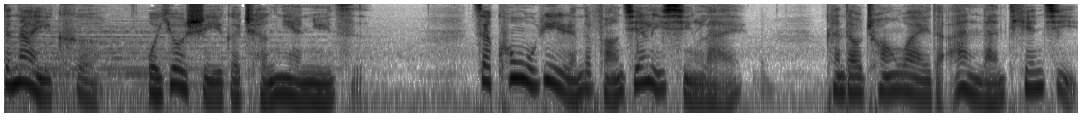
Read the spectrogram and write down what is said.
在那一刻，我又是一个成年女子，在空无一人的房间里醒来，看到窗外的暗蓝天际。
